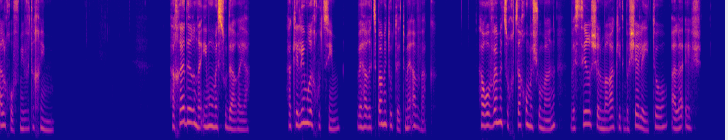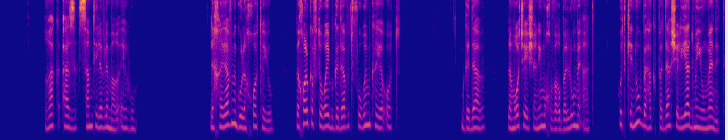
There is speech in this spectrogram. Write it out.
על חוף מבטחים. החדר נעים ומסודר היה. הכלים רחוצים, והרצפה מטוטט מאבק. הרובה מצוחצח ומשומן, וסיר של מרק התבשל לאיתו על האש. רק אז שמתי לב למראהו. לחייו מגולחות היו, וכל כפתורי בגדיו תפורים כיאות. בגדיו, למרות שישנים וכבר בלו מעט, הותקנו בהקפדה של יד מיומנת,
